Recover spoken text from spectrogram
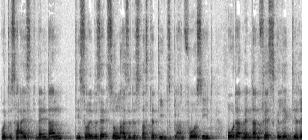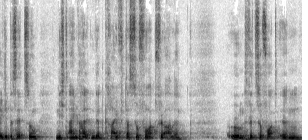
Und das heißt, wenn dann die Sollbesetzung, also das, was der Dienstplan vorsieht, oder wenn dann festgelegt die Regelbesetzung nicht eingehalten wird, greift das sofort für alle. Und wird sofort ähm,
